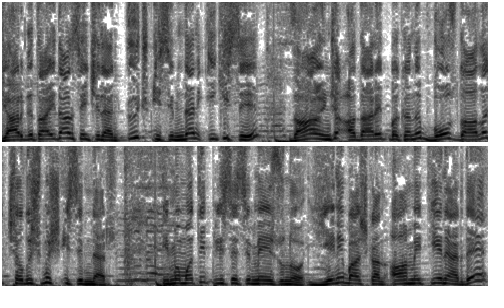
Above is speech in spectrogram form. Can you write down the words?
Yargıtay'dan seçilen 3 isimden ikisi daha önce Adalet Bakanı Bozdağ'la çalışmış isimler. İmam Hatip Lisesi mezunu yeni başkan Ahmet Yener de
